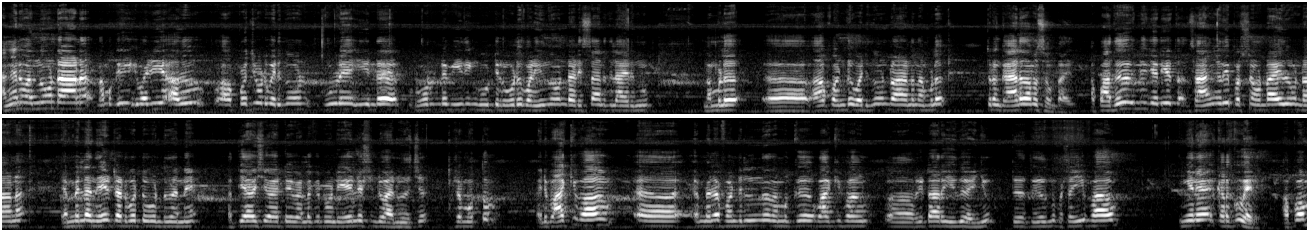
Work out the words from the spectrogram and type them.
അങ്ങനെ വന്നുകൊണ്ടാണ് നമുക്ക് ഈ വഴി അത് അപ്പുറത്തോട് വരുന്നതോട് കൂടെ ഇതിന്റെ റോഡിന്റെ വീതിയും കൂട്ടി റോഡ് പണിയുന്നതുകൊണ്ട് അടിസ്ഥാനത്തിലായിരുന്നു നമ്മൾ ആ ഫണ്ട് വരുന്നതുകൊണ്ടാണ് നമ്മൾ ഇത്രയും കാലതാമസം ഉണ്ടായത്. അപ്പോൾ അതിന് ചെറിയ സാങ്കേതിക പ്രശ്നം ഉണ്ടായതുകൊണ്ടാണ് എം എൽ എ നേരിട്ട് ഇടപെട്ടുകൊണ്ട് തന്നെ അത്യാവശ്യമായിട്ട് വെള്ളക്കെട്ട് വേണ്ടി ഏഴ് ലക്ഷം രൂപ അനുവദിച്ച്. പക്ഷേ മൊത്തം അതിന്റെ ബാക്കി ഭാഗം എം എൽ എ ഫണ്ടിൽ നിന്ന് നമുക്ക് ബാക്കി ഭാഗം റിട്ടയർ ചെയ്ത് കഴിഞ്ഞു. തീർന്നു. പക്ഷേ ഈ ഭാഗം ഇങ്ങനെ കിടക്കുമായിരുന്നു അപ്പം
